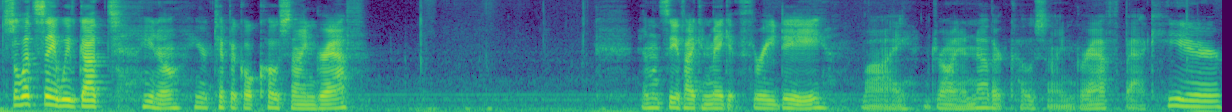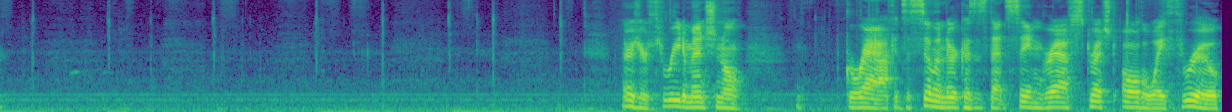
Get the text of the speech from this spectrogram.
So let's say we've got you know, your typical cosine graph. And let's see if I can make it 3D by drawing another cosine graph back here. There's your three-dimensional graph. It's a cylinder because it's that same graph stretched all the way through.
